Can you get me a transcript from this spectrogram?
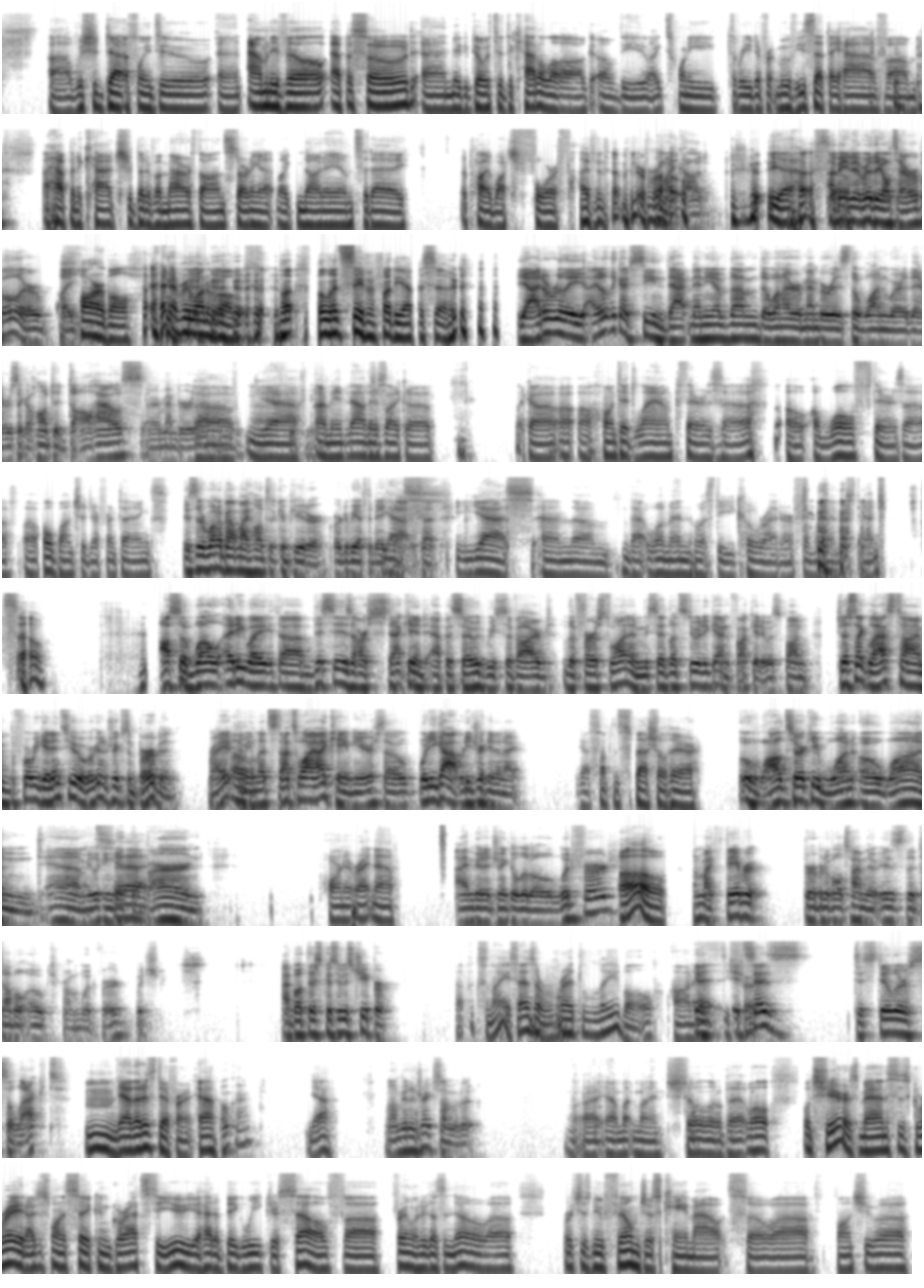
Uh, we should definitely do an Amityville episode and maybe go through the catalog of the like 23 different movies that they have. Um, I happen to catch a bit of a marathon starting at like 9 a.m. today. I probably watched four or five of them in a row. Oh my god! yeah. I so- mean, were they all terrible or like? horrible, every one of them. But but let's save it for the episode. Yeah, I don't really, I don't think I've seen that many of them. The one I remember is the one where there was like a haunted dollhouse. I remember that Uh, one. uh, yeah, I mean now there's like a like a, a, haunted lamp. There's a, a a wolf. There's a, a whole bunch of different things. Is there one about my haunted computer, or do we have to make that? yes, Is that yes, and um, that woman was the co-writer, from what I understand. so awesome? Well, anyway, um, this is our second episode. We survived the first one, and we said let's do it again. Fuck it, it was fun. Just like last time. Before we get into it, we're gonna drink some bourbon, right? I Oh. mean, let's. That's why I came here. So, what do you got? What are you drinking tonight? we got something special here. Oh, Wild Turkey 101. Damn, you're looking at the burn. Pouring it right now. I'm gonna drink a little Woodford. Oh, One of my favorite bourbon of all time, though, is the double oaked from Woodford, which I bought this because it was cheaper. that looks nice. It has a red label on Yeah, it. it, sure? says Distillers Select. Mm, yeah, that is different. Yeah, Okay, yeah. well, I'm gonna drink some of it. All right, yeah, let mine chill a little bit. Well, well, cheers, man. This is great. I just want to say congrats to you. You had a big week yourself. Uh, for anyone who doesn't know, uh, Rich's new film just came out. So uh, why don't you uh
